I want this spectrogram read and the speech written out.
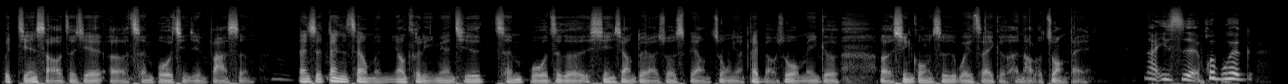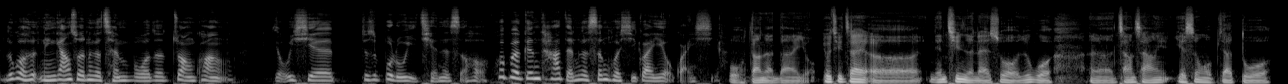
会减少这些呃晨勃情形发生。但是，但是在我们泌尿科里面，其实晨勃这个现象对来说是非常重要，代表说我们一个呃性功能是维持在一个很好的状态。那意思会不会，如果您刚刚说那个晨勃的状况有一些？就是不如以前的时候，会不会跟他的那个生活习惯也有关系啊？哦，当然当然有，尤其在呃年轻人来说，如果嗯、呃、常常夜生活比较多，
